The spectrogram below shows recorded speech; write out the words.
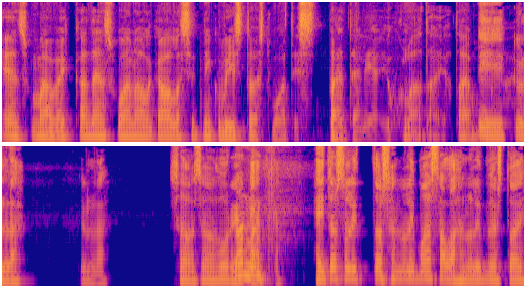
ens, mä veikkaan, että ensi vuonna alkaa olla sitten niinku 15-vuotis taiteilijajuhlaa tai jotain. Niin, kyllä, kyllä. Se on, se on hurja No niin. pätkä. Hei, tuossa oli, tossahan oli Masallahan oli myös toi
